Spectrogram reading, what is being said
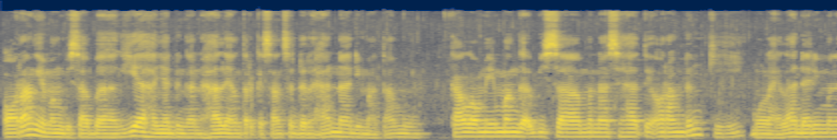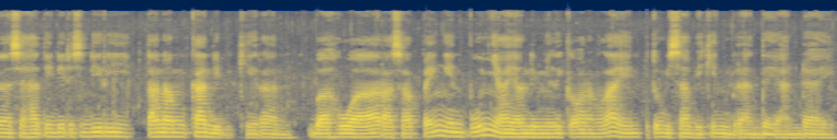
orang emang bisa bahagia hanya dengan hal yang terkesan sederhana di matamu. Kalau memang gak bisa menasehati orang dengki, mulailah dari menasehati diri sendiri. Tanamkan di pikiran bahwa rasa pengen punya yang dimiliki orang lain itu bisa bikin berandai-andai.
